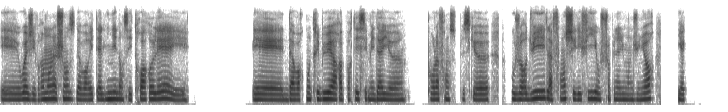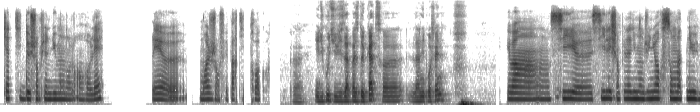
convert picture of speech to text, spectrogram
et ouais, j'ai vraiment la chance d'avoir été alignée dans ces trois relais et, et d'avoir contribué à rapporter ces médailles euh, pour la France. Parce que aujourd'hui, la France, chez les filles, au championnat du monde junior, il y a quatre titres de championne du monde en, relais. Et euh, moi, j'en fais partie de trois. Quoi. Et du coup, tu vises la passe de 4 euh, l'année prochaine? Eh ben, si, si les championnats du monde junior sont maintenus,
